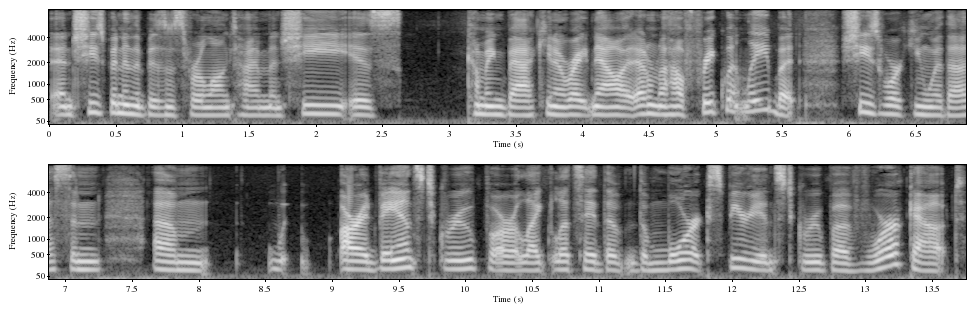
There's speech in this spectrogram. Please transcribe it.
and she's been in the business for a long time, and she is coming back. You know, right now I don't know how frequently, but she's working with us, and um, w- our advanced group, or like let's say the the more experienced group of workout.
